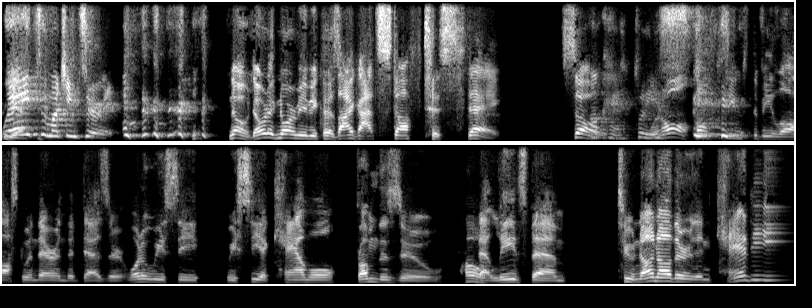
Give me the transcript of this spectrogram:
way yeah. too much into it. no, don't ignore me because I got stuff to say. So okay, when all hope seems to be lost when they're in the desert, what do we see? We see a camel from the zoo oh. that leads them to none other than Candy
